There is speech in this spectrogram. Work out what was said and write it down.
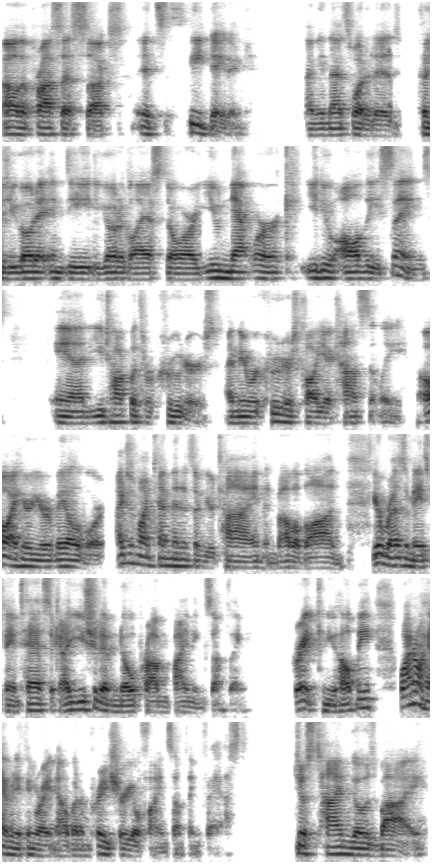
Oh, the process sucks. It's speed dating. I mean, that's what it is because you go to Indeed, you go to Glassdoor, you network, you do all these things. and you talk with recruiters. I mean, recruiters call you constantly. Oh, I hear you're available. I just want 10 minutes of your time and blah, blah, blah. And your resume is fantastic. I, you should have no problem finding something. Great. Can you help me? Well, I don't have anything right now, but I'm pretty sure you'll find something fast. Just time goes by.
